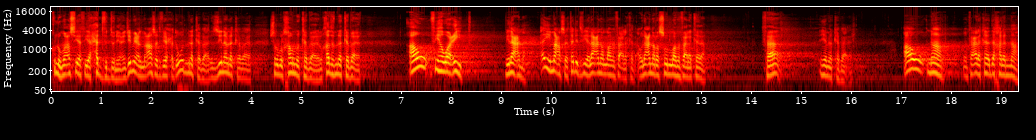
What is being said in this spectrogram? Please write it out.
كل معصية فيها حد في الدنيا يعني جميع المعاصي فيها حدود من الكبائر الزنا من الكبائر شرب الخمر من الكبائر القذف من الكبائر. أو فيها وعيد بلعنة. أي معصية تجد فيها لعن الله من فعل كذا أو لعن رسول الله من فعل كذا. فهي من الكبائر. أو نار من فعل كذا دخل النار.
